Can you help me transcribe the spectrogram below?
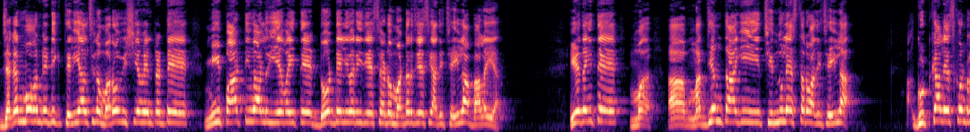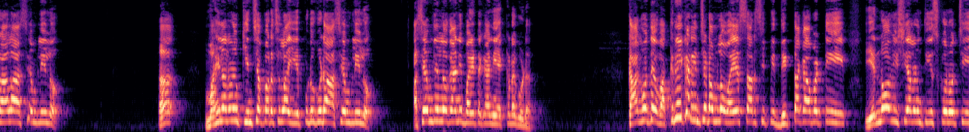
జగన్మోహన్ రెడ్డికి తెలియాల్సిన మరో విషయం ఏంటంటే మీ పార్టీ వాళ్ళు ఏవైతే డోర్ డెలివరీ చేశాడో మర్డర్ చేసి అది చేయలా బాలయ్య? ఏదైతే మ మద్యం తాగి చిందులేస్తారో అది చేయలా? గుట్కాలు వేసుకొని రాలా అసెంబ్లీలో? మహిళలను కించపరచలా ఎప్పుడు కూడా అసెంబ్లీలో? అసెంబ్లీలో కానీ బయట కానీ ఎక్కడ కూడా? కాకపోతే వక్రీకరించడంలో వైఎస్ఆర్సీపీ దిట్ట కాబట్టి ఎన్నో విషయాలను తీసుకొని వచ్చి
